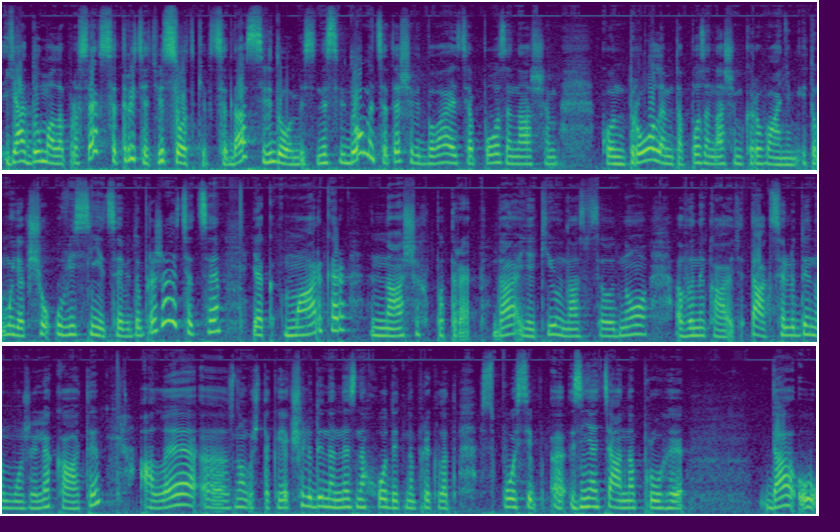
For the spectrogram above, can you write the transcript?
я думала про секс, це 30%, це да, свідомість. Несвідоме це те, що відбувається поза нашим контролем та поза нашим керуванням. І тому, якщо у вісні це відображається, це як маркер наших потреб, да, які у нас все одно виникають. Так, це людину може лякати, але е, знову ж таки, якщо людина не знаходить, наприклад, спосіб е, зняття напруги да, у,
